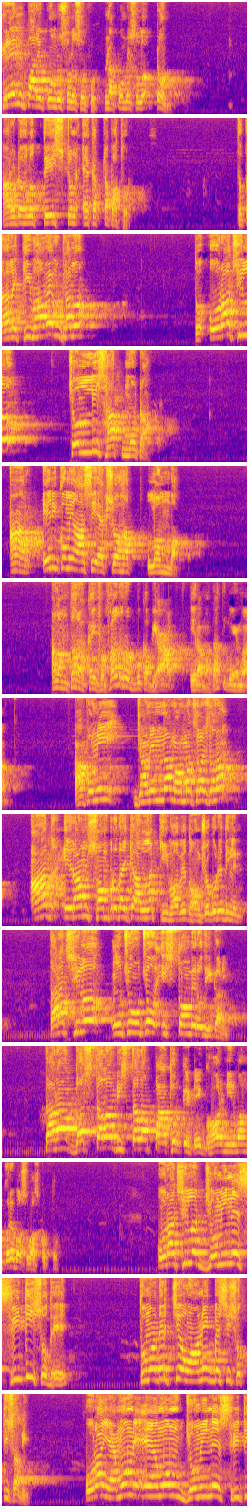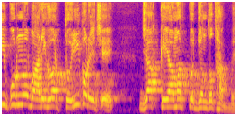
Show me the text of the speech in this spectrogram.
ক্রেন পারে পনেরো ষোলোশো ফুট, না, পনেরো, ষোলো টন। আর ওটা হলো তেইশ টন এক একটা পাথর। তো তাহলে কীভাবে উঠালো? তো ওরা ছিল চল্লিশ হাত মোটা। আর এরকমই আশি, একশো হাত লম্বা। আলম তারা কাইফা ফাল রব্বুকা বিআদ, এরা তিনি এমাদ আপনি জানেন না মোহাম্মদ সাল্লাহ সাল্লাম আদ এরাম সম্প্রদায়কে আল্লাহ কীভাবে ধ্বংস করে দিলেন? তারা ছিল উঁচু উঁচু স্তম্ভের অধিকারী। তারা দশতলা, বিশতলা পাথর কেটে ঘর নির্মাণ করে বসবাস করত। ওরা ছিল জমিনে স্মৃতি শোধে তোমাদের চেয়ে অনেক বেশি শক্তিশালী। ওরা এমন এমন জমিনে স্মৃতিপূর্ণ বাড়িঘর তৈরি করেছে যা কেয়ামাত পর্যন্ত থাকবে।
